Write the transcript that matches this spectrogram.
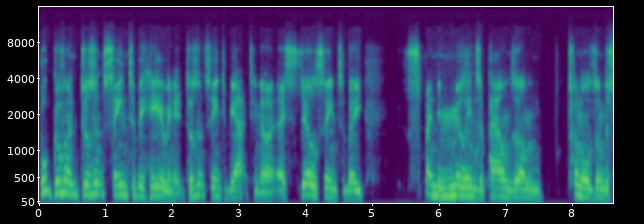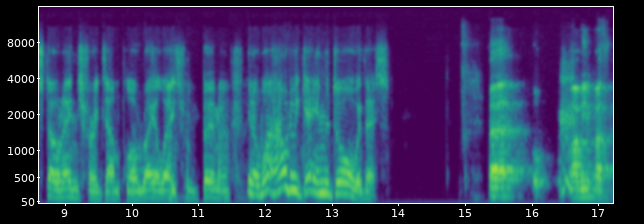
but government doesn't seem to be hearing it, doesn't seem to be acting on it. They still seem to be spending millions of pounds on tunnels under Stonehenge, for example, or railways from Birmingham. You know, what? How do we get in the door with this? Uh, I mean, I,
